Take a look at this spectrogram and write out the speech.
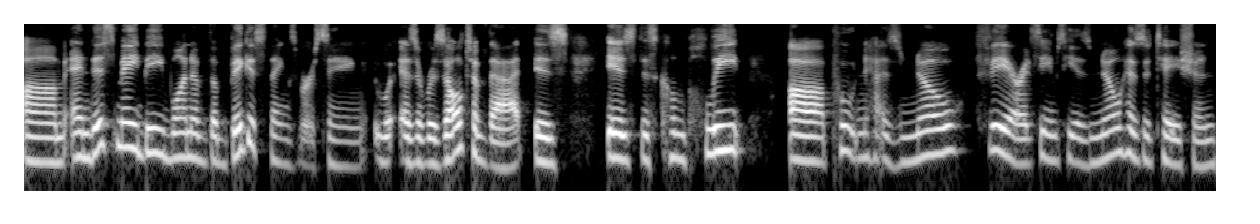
um, and this may be one of the biggest things we're seeing as a result of that. Is is this complete? Uh, Putin has no fear. It seems he has no hesitation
